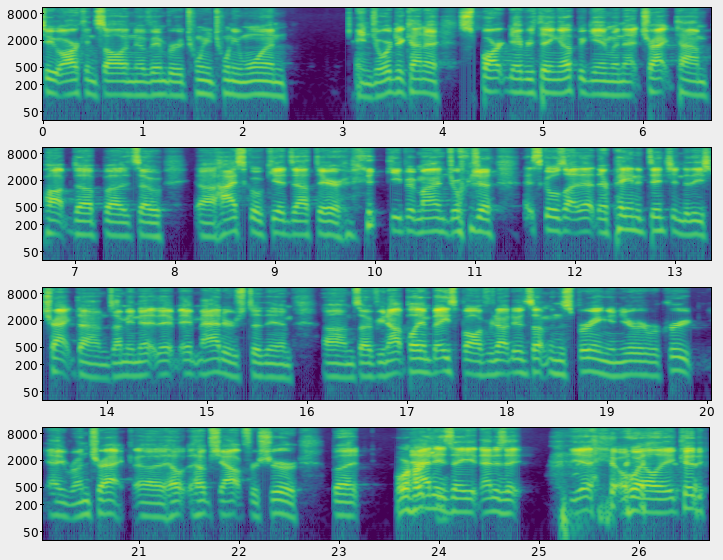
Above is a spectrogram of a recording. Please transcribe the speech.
to Arkansas in November of 2021 and Georgia kind of sparked everything up again when that track time popped up. Uh, so, uh, high school kids out there, keep in mind, Georgia schools like that, they're paying attention to these track times. I mean, it, it, it matters to them. Um, so, if you're not playing baseball, if you're not doing something in the spring and you're a recruit, hey, run track, uh, help, helps you out for sure. But that is a that is a yeah, well, it could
